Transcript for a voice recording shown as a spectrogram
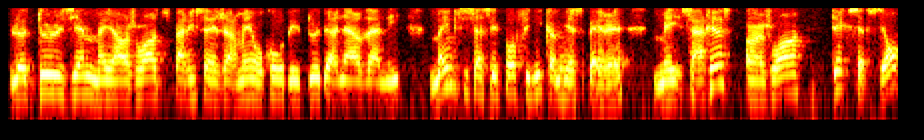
le deuxième meilleur joueur du Paris Saint-Germain au cours des deux dernières années, même si ça s'est pas fini comme il espérait. Mais ça reste un joueur d'exception,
